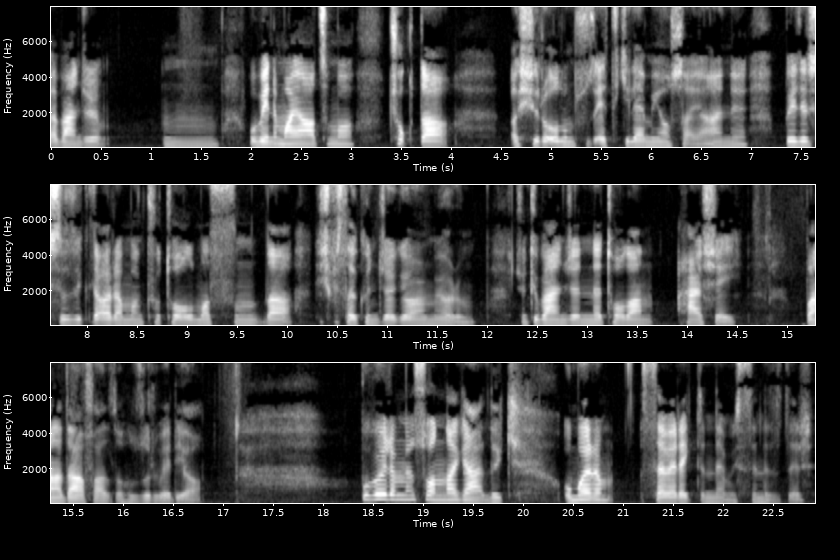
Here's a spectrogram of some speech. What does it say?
ve bence hmm, bu benim hayatımı çok da aşırı olumsuz etkilemiyorsa yani belirsizlikle aramın kötü olmasında hiçbir sakınca görmüyorum. Çünkü bence net olan her şey bana daha fazla huzur veriyor. Bu bölümün sonuna geldik. Umarım severek dinlemişsinizdir.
